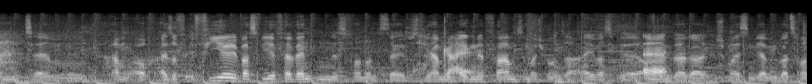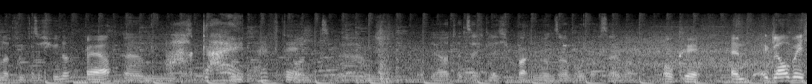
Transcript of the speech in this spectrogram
und ähm, haben auch, also viel, was wir verwenden, ist von uns selbst. Wir haben Geil. eine eigene Farm, zum Beispiel unser Ei, was wir auf den Burger schmeißen. Wir haben über 250 Hühner. Ja. Ähm, Ach, geil. Heftig. und ähm, ja, tatsächlich backen wir unser Brot auch selber. Okay, dann glaube ich,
